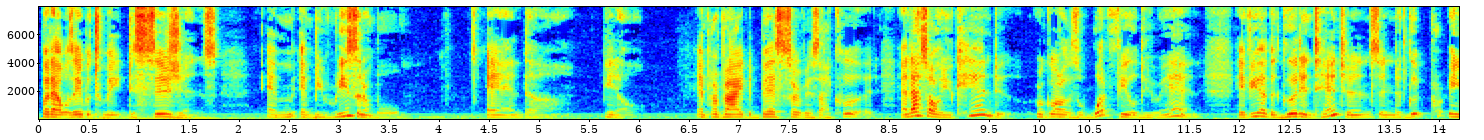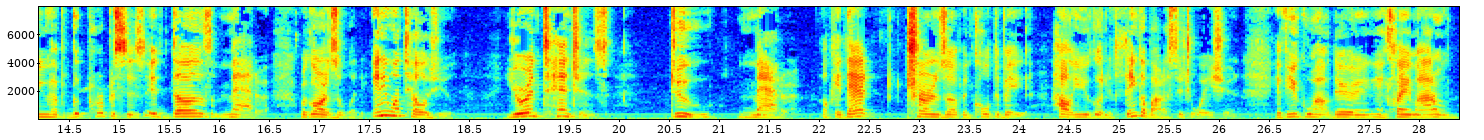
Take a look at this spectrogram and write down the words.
but i was able to make decisions and and be reasonable and uh, you know and provide the best service I could. And that's all you can do, regardless of what field you're in. If you have the good intentions and the good and you have good purposes, it does matter, regardless of what anyone tells you. Your intentions do matter. Okay, that churns up and cultivate how you're going to think about a situation. If you go out there and, and claim I don't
